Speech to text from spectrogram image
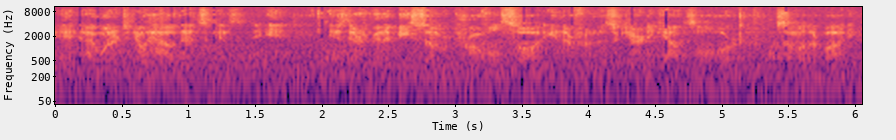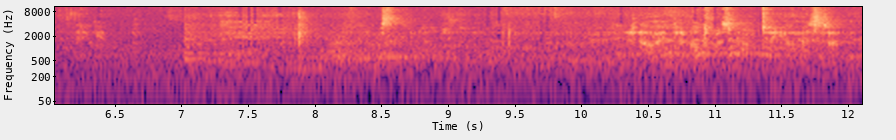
And I wanted to know how that's, is there going to be some approval sought either from the Security Council or some other body? Thank you. No, I do not respond to you, Mr.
